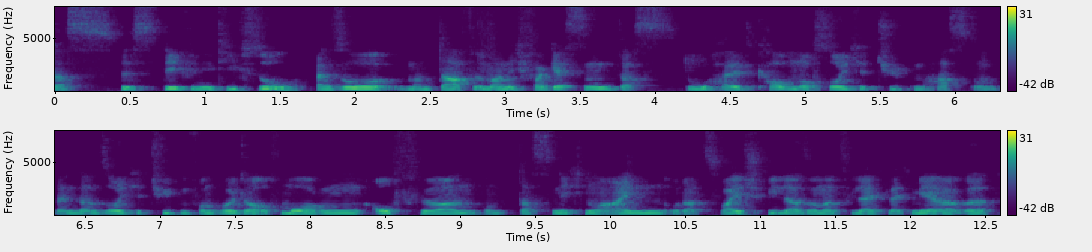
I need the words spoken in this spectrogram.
Das ist definitiv so. Also man darf immer nicht vergessen, dass du halt kaum noch solche Typen hast. Und wenn dann solche Typen von heute auf morgen aufhören und das nicht nur ein oder zwei Spieler, sondern vielleicht gleich mehrere,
